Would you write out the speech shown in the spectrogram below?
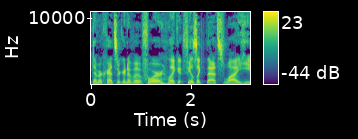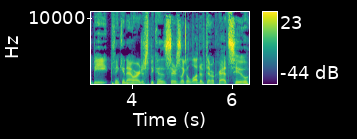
Democrats are gonna vote for? Like, it feels like that's why he beat Finkenauer, just because there's like a lot of Democrats who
